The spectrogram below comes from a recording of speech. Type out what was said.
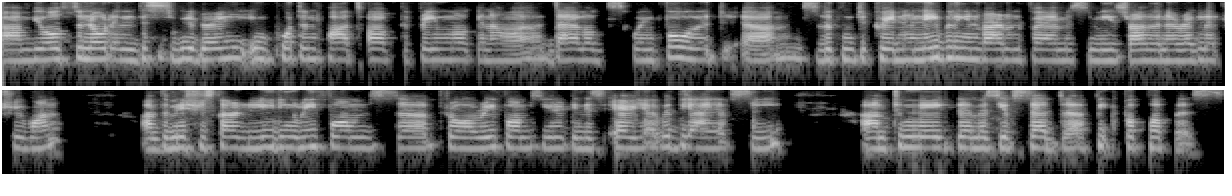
um, we also note, and this is a very important part of the framework and our dialogues going forward, um, is looking to create an enabling environment for MSMEs rather than a regulatory one. Um, the ministry is currently leading reforms uh, through our reforms unit in this area with the IFC um, to make them, as you've said, uh, fit for purpose.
